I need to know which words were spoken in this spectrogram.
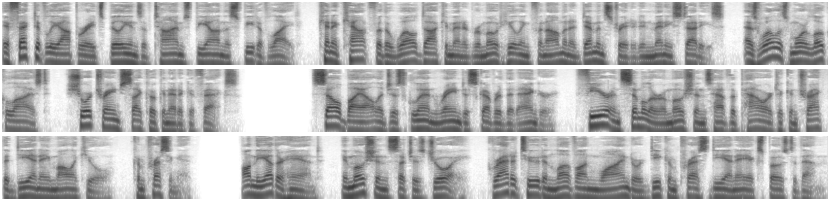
effectively operates billions of times beyond the speed of light, can account for the well documented remote healing phenomena demonstrated in many studies, as well as more localized, short range psychokinetic effects. Cell biologist Glen Rein discovered that anger, fear, and similar emotions have the power to contract the DNA molecule, compressing it. On the other hand, emotions such as joy, gratitude, and love unwind or decompress DNA exposed to them.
